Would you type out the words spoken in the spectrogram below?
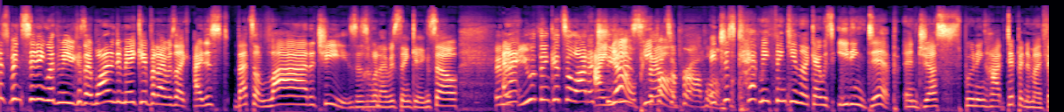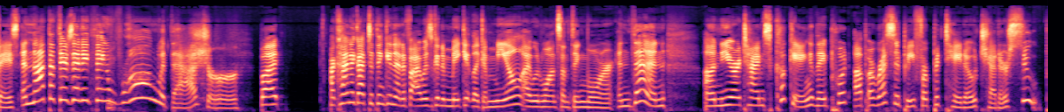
has been sitting with me because I wanted to make it, but I was like, I just, that's a lot of cheese, is what I was thinking. So, And, if I- you think it's a lot of I cheese, know people. that's a problem. It just kept me thinking like I was eating dip and just spooning hot dip into my face. And not that there's anything wrong with that, sure. but I kind of got to thinking that if I was going to make it like a meal, I would want something more. And then on New York Times Cooking, they put up a recipe for potato cheddar soup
